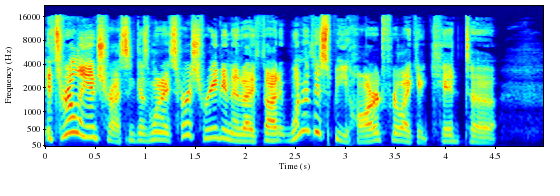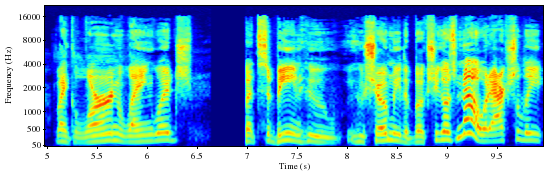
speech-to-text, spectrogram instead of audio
It's really interesting because when I was first reading it, I thought, wouldn't this be hard for like a kid to like learn language? But Sabine, who who showed me the book, she goes, "No, it actually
